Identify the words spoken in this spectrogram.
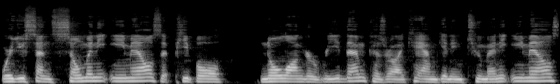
where you send so many emails that people no longer read them because they're like, hey, I'm getting too many emails.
